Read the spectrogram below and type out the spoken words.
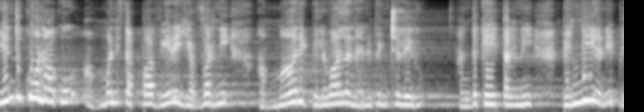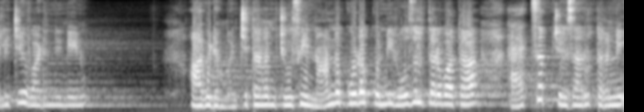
ఎందుకో నాకు అమ్మని తప్ప వేరే ఎవ్వరిని అమ్మ అని పిలవాలని అనిపించలేదు. అందుకే తనని పిన్ని అని పిలిచేవాడిని నేను. ఆవిడ మంచితనం చూసి నాన్న కూడా కొన్ని రోజుల తర్వాత యాక్సెప్ట్ చేశారు తనని.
